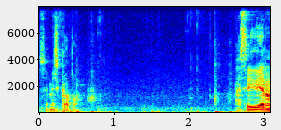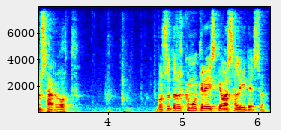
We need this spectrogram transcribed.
Se me escapa. Asediaron Sargot. ¿Vosotros cómo creéis que va a salir eso?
